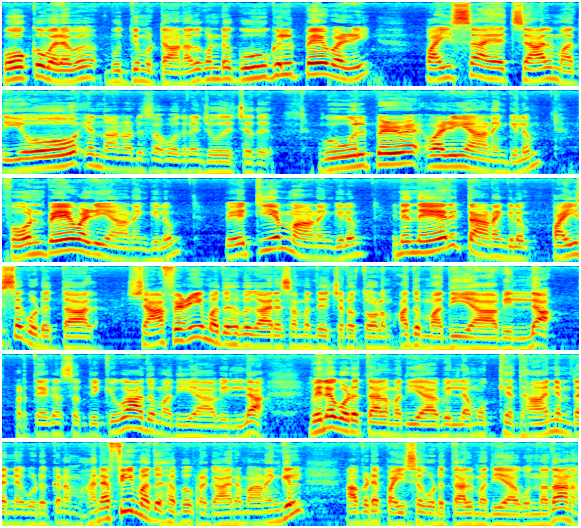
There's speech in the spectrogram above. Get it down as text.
പോക്കുവരവ് ബുദ്ധിമുട്ടാണ്. അതുകൊണ്ട് ഗൂഗിൾ പേ വഴി പൈസ അയച്ചാൽ മതിയോ എന്നാണ് ഒരു സഹോദരൻ ചോദിച്ചത്. ഗൂഗിൾ പേ വഴിയാണെങ്കിലും ഫോൺ പേ വഴിയാണെങ്കിലും പേ ടി എം ആണെങ്കിലും ഇനി നേരിട്ടാണെങ്കിലും പൈസ കൊടുത്താൽ ഷാഫി മധുഹബുകാരെ സംബന്ധിച്ചിടത്തോളം അത് മതിയാവില്ല. പ്രത്യേകം ശ്രദ്ധിക്കുക അത് മതിയാവില്ല. വില കൊടുത്താൽ മതിയാവില്ല. മുഖ്യധാന്യം തന്നെ കൊടുക്കണം. ഹനഫി മദ്ഹബ് പ്രകാരമാണെങ്കിൽ അവിടെ പൈസ കൊടുത്താൽ മതിയാകുന്നതാണ്.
